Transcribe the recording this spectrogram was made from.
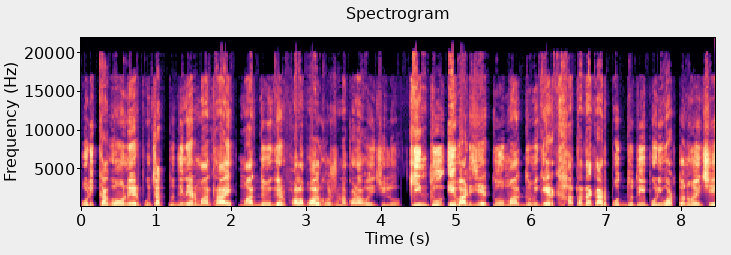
পরীক্ষা গ্রহণের পঁচাত্তর দিনের মাথায় মাধ্যমিকের ফলাফল ঘোষণা করা হয়েছিল। কিন্তু এবার যেহেতু মাধ্যমিকের খাতা দেখার পদ্ধতি পরিবর্তন হয়েছে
